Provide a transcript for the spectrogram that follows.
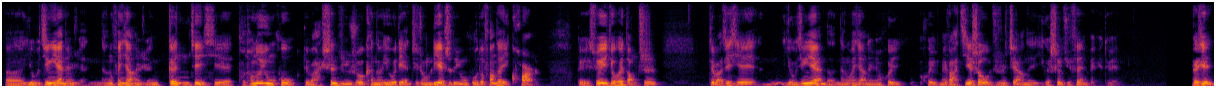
呃，有经验的人，能分享的人，跟这些普通的用户，对吧？甚至于说可能有点这种劣质的用户都放在一块儿，对，所以就会导致，对吧？这些有经验的、能分享的人会会没法接受，就是这样的一个社区氛围，对。而且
